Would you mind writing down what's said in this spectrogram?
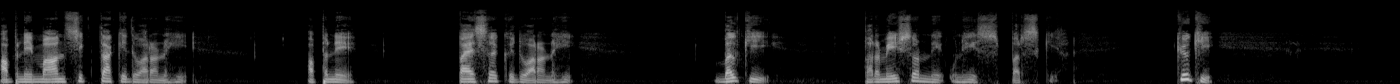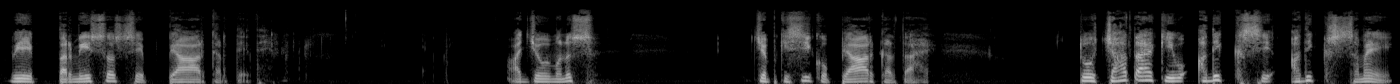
अपने मानसिकता के द्वारा नहीं, अपने पैसे के द्वारा नहीं, बल्कि परमेश्वर ने उन्हें स्पर्श किया। क्योंकि वे परमेश्वर से प्यार करते थे। आज जो मनुष्य जब किसी को प्यार करता है तो चाहता है कि वो अधिक से अधिक समय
